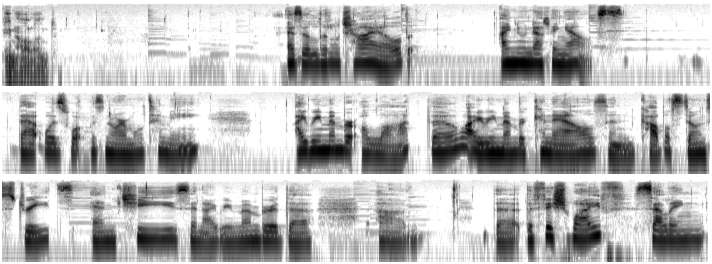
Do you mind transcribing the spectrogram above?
in Holland? As a little child, I knew nothing else. That was what was normal to me. I remember a lot, though. I remember canals and cobblestone streets and cheese, and I remember the um, the the fishwife selling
